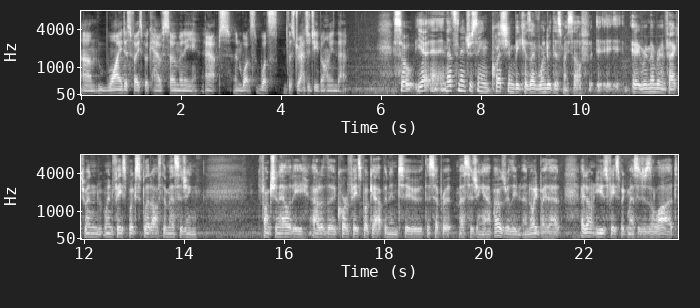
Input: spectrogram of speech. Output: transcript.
um, why does Facebook have so many apps, and what's what's the strategy behind that? So yeah, and that's an interesting question because I've wondered this myself. I remember, in fact, when when Facebook split off the messaging functionality out of the core Facebook app and into the separate messaging app, I was really annoyed by that. I don't use Facebook messages a lot,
